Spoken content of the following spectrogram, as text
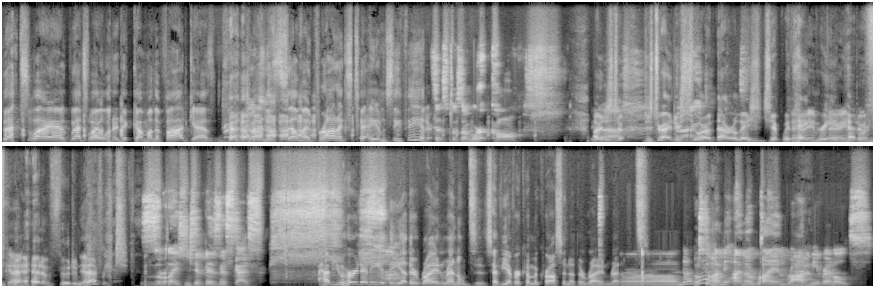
That's why I, that's why I wanted to come on the podcast, trying to sell my products to AMC Theaters. This was a work call. I'm just, try- just trying to Right? shore up that relationship with Very- Hank Green, head of, guy. head of food and Yeah. beverage. This is a relationship business, guys. Have you heard any of the other Ryan Reynoldses? Have you ever come across another Ryan Reynolds? Uh, not too. I mean, I'm a Ryan Rodney Reynolds.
